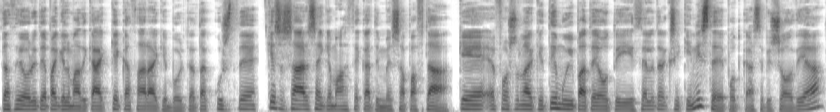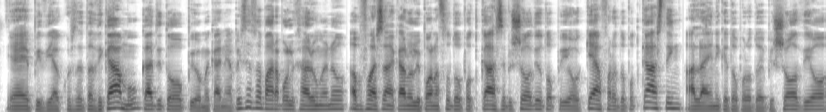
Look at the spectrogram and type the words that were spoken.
τα θεωρείτε επαγγελματικά και καθαρά και μπορείτε να τα ακούσετε και σας άρεσαν και μάθετε κάτι μέσα από αυτά. Και εφόσον αρκετοί μου είπατε ότι θέλετε να ξεκινήσετε podcast επεισόδια, ε, επειδή ακούσατε τα δικά μου, κάτι το οποίο με κάνει απίστευτα πάρα πολύ χαρούμενο. Αποφάσισα να κάνω λοιπόν αυτό το podcast επεισόδιο το οποίο και αφορά το podcasting, αλλά είναι και το πρώτο επεισόδιο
